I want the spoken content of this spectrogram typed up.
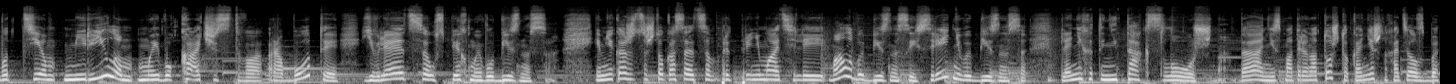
вот тем мерилом моего качества работы является успех моего бизнеса. И мне кажется, что касается предпринимателей малого бизнеса и среднего бизнеса, для них это не так сложно, да, несмотря на то, что, конечно, хотелось бы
